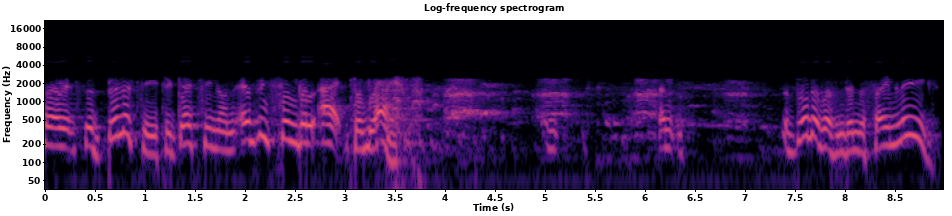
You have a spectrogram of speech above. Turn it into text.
for its ability to get in on every single act of life. And the Buddha wasn't in the same league.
